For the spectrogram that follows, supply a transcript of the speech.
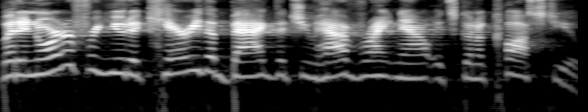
But in order for you to carry the bag that you have right now, it's going to cost you.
